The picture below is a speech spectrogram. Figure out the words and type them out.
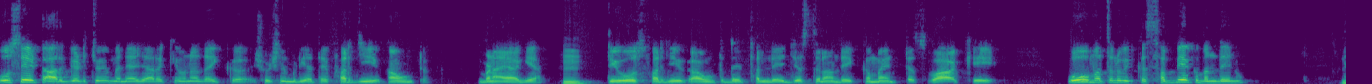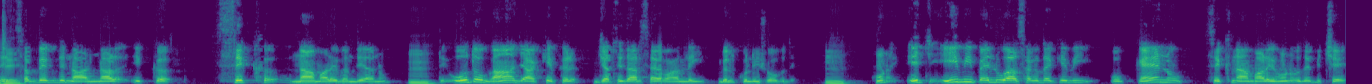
ਉਸੇ ਟਾਰਗੇਟ 'ਚੋਂ ਇਹ ਮੰਨਿਆ ਜਾ ਰਿਹਾ ਕਿ ਉਹਨਾਂ ਦਾ ਇੱਕ ਸੋਸ਼ਲ ਮੀਡੀਆ ਤੇ ਫਰਜ਼ੀ ਅਕਾਊਂਟ ਬਣਾਇਆ ਗਿਆ। ਹੂੰ। ਤੇ ਉਸ ਫਰਜ਼ੀ ਅਕਾਊਂਟ ਦੇ ਥੱਲੇ ਜਿਸ ਤਰ੍ਹਾਂ ਦੇ ਕਮੈਂਟ ਸਵਾਹ ਕੇ ਉਹ ਮਤਲਬ ਇੱਕ ਸੱਭਿਅਕ ਬੰਦੇ ਨੂੰ ਤੇ ਸੱਭਿਅਕ ਦੇ ਨਾਲ ਨਾਲ ਇੱਕ ਸਿੱਖ ਨਾਮ ਵਾਲੇ ਬੰਦਿਆਂ ਨੂੰ ਤੇ ਉਹ ਤੋਂ ਗਾਂਹ ਜਾ ਕੇ ਫਿਰ ਜਥੇਦਾਰ ਸਾਹਿਬਾਨ ਲਈ ਬਿਲਕੁਲ ਨਹੀਂ ਸ਼ੋਭਦੇ। ਹੁਣ ਇਹ ਇਹ ਵੀ ਪਹਿਲੂ ਆ ਸਕਦਾ ਕਿ ਵੀ ਉਹ ਕਹਿਣ ਨੂੰ ਸਿੱਖ ਨਾਮ ਵਾਲੇ ਹੁਣ ਉਹਦੇ ਪਿੱਛੇ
